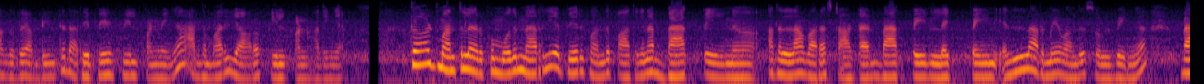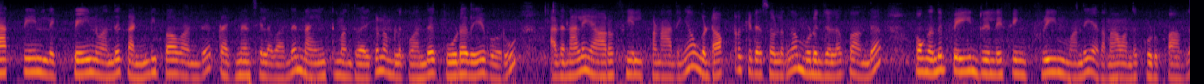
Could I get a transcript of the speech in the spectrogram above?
ஆகுது அப்படின்ட்டு நிறைய பேர் ஃபீல் பண்ணுவீங்க. அந்த மாதிரி யாரும் ஃபீல் பண்ணாதீங்க. தேர்ட் மந்தில் இருக்கும்போது நிறைய பேருக்கு வந்து பார்த்திங்கன்னா பேக் பெயின் அதெல்லாம் வர ஸ்டார்ட் ஆகும் பேக் பெயின் லெக் பெயின் எல்லாருமே வந்து சொல்வீங்க. பேக் பெயின் லெக் பெயின் வந்து கண்டிப்பாக வந்து ப்ரெக்னென்சியில் வந்து நைன்த் மந்த் வரைக்கும் நம்மளுக்கு வந்து கூடவே வரும். அதனால் யாரும் ஃபீல் பண்ணாதீங்க. உங்கள் டாக்டர்கிட்ட சொல்லுங்கள் முடிஞ்ச அளவுக்கு வந்து அவங்க வந்து பெயின் ரிலீஃபிங் க்ரீம் வந்து எதனா வந்து கொடுப்பாங்க.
